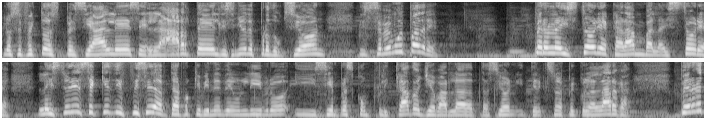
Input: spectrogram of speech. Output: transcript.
los efectos especiales, el arte, el diseño de producción. Se ve muy padre. Pero la historia, caramba, la historia. La historia sé que es difícil de adaptar porque viene de un libro y siempre es complicado llevar la adaptación y tiene que ser una película larga. Pero ¿es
